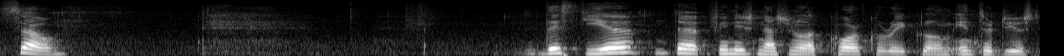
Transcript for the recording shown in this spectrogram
So, this year, the Finnish National Core Curriculum introduced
